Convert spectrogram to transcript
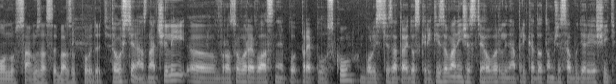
on sám za seba zodpovedať. To už ste naznačili e, v rozhovore vlastne pre Plusku. Boli ste za to aj dosť kritizovaní, že ste hovorili napríklad o tom, že sa bude riešiť e,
